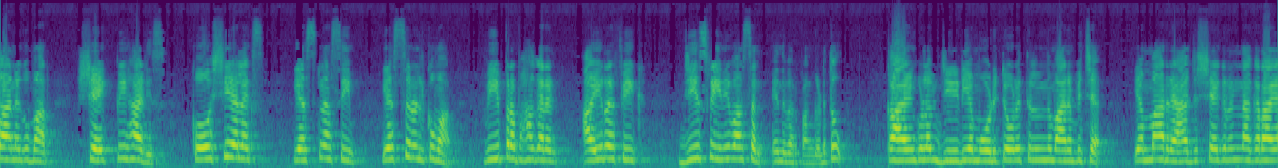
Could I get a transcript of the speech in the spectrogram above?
Ganakumar Sheikh P Haris Koshy Alex S Naseem S Sunilkumar V Prabhakaran I Rafeeq G Sreenivasan എന്നിവർ പങ്കെടുത്തു. കായംകുളം ജി ഡി എം ഓഡിറ്റോറിയത്തിൽ നിന്നും ആരംഭിച്ച് എം ആർ രാജശേഖരൻ നഗറായ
